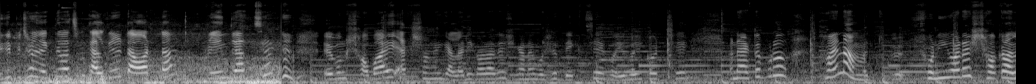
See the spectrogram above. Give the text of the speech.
এই যে পিছনে দেখতে পাচ্ছেন ক্যালকারি টাওয়ারটা, ট্রেন যাচ্ছে এবং সবাই একসঙ্গে গ্যালারি করা আছে সেখানে বসে দেখছে, হই হই করছে। মানে একটা পুরো হয় না, শনিবারের সকাল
